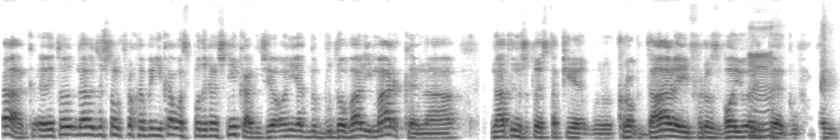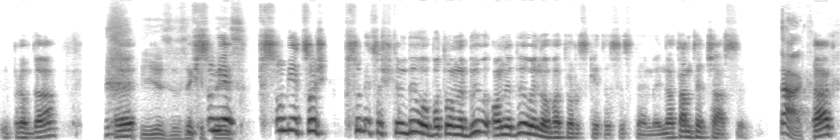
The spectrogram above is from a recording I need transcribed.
Tak, e, to nawet zresztą trochę wynikało z podręcznika, gdzie oni jakby budowali markę na, na tym, że to jest takie e, krok dalej w rozwoju mm. RPG-ów, prawda? E, Jezus, w, sumie, w, sumie coś, w sumie coś w tym było, bo to one były, one były nowatorskie, te systemy, na tamte czasy. Tak. tak.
